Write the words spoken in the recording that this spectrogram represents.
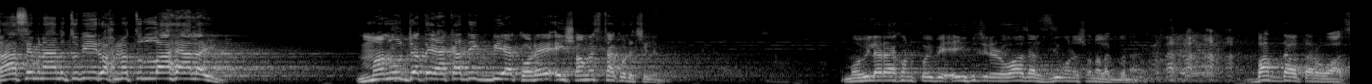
কাসেম নানতুবি রহমতুল্লাহ আলাই মানুষ যাতে একাধিক বিয়ে করে এই সংস্থা করেছিলেন। মহিলারা এখন কইবে এই হুজুরের ওয়াজ আর জীবনে শোনা লাগবে না। বাদ দাও তার ওয়াজ।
